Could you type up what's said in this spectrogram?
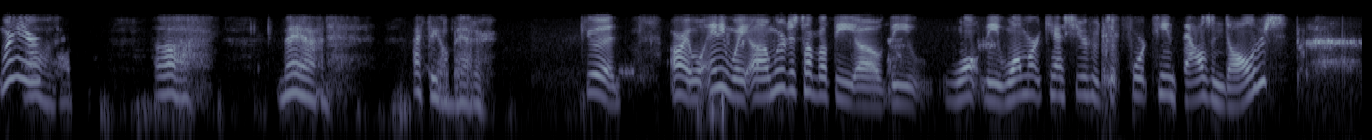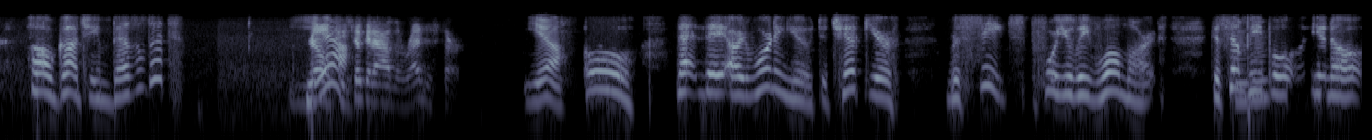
We're here. Oh, that- oh, man, I feel better. Good. All right. Well, anyway, um, we were just talking about the uh, the Wal- the Walmart cashier who took fourteen thousand dollars. Oh God, she embezzled it. no, Yeah. she took it out of the register. Yeah. Oh, that they are warning you to check your receipts before you leave Walmart, because some Mhm. people, you know,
